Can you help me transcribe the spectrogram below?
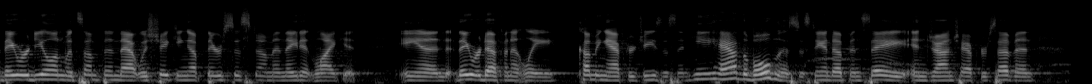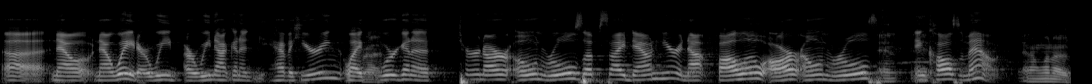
they were dealing with something that was shaking up their system, and they didn't like it. And they were definitely coming after Jesus, and he had the boldness to stand up and say in John chapter seven, uh, "Now, now wait, are we are we not going to have a hearing? Like Right. we're going to turn our own rules upside down here and not follow our own rules?" And- And, and- calls them out. and I'm going to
